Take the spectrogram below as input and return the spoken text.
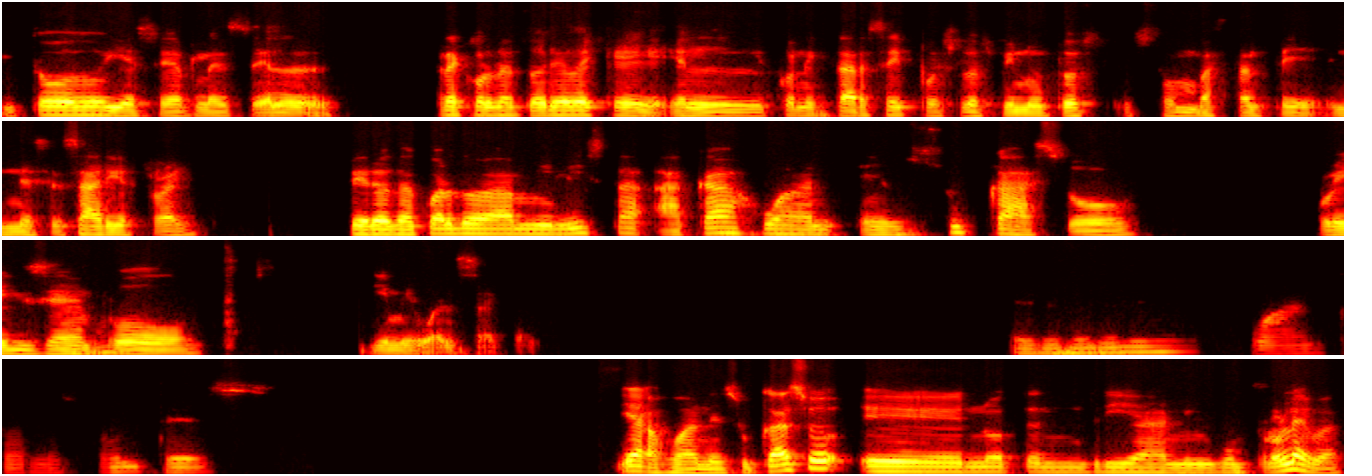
y todo y hacerles el recordatorio de que el conectarse y pues los minutos son bastante necesarios, right? Pero de acuerdo a mi lista acá, Juan, en su caso, por ejemplo, give me one second. Juan Carlos Fuentes. Ya, Juan, en su caso eh, no tendría ningún problema.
